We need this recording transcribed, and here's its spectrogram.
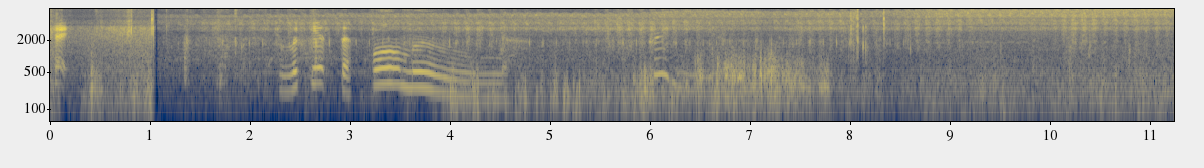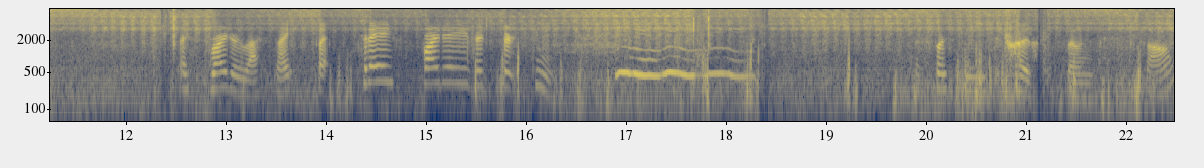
Okay. Look at the full moon. Pretty. It's brighter last night, but today's Friday the 13th. It's supposed to be the Twilight Zone song.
